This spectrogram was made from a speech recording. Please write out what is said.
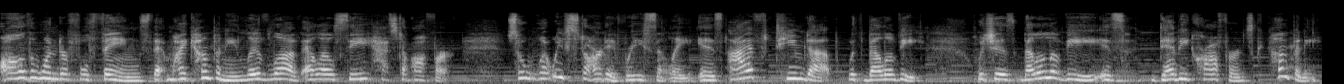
all the wonderful things that my company, Live Love LLC, has to offer. So what we've started recently is I've teamed up with Bella V, which is Bella La Vie is Debbie Crawford's company.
